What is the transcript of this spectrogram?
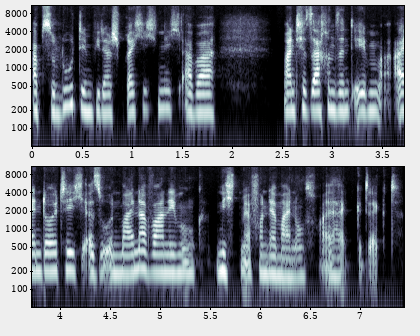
Absolut, dem widerspreche ich nicht. Aber manche Sachen sind eben eindeutig, also in meiner Wahrnehmung, nicht mehr von der Meinungsfreiheit gedeckt.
